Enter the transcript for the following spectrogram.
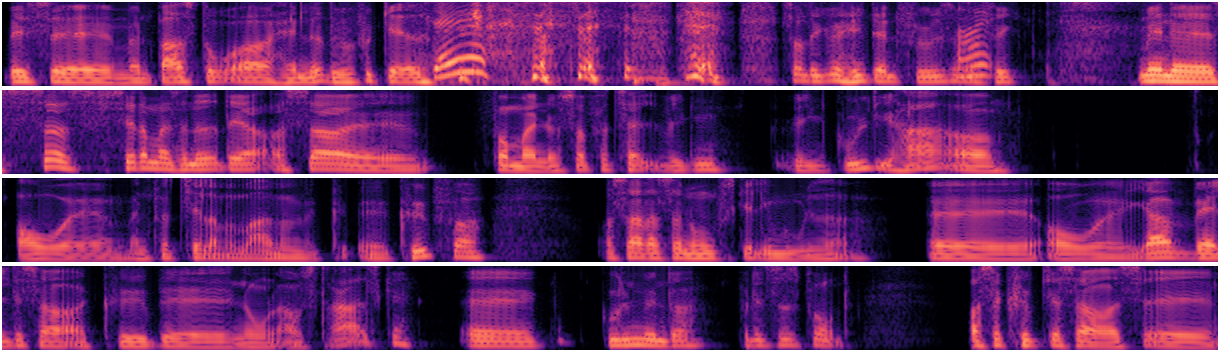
hvis øh, man bare stod og handlede det ude på gaden. Ja, ja. så det ikke være helt den følelse, Nej. man fik. Men øh, så sætter man sig ned der, og så øh, får man jo så fortalt, hvilken, hvilken guld de har, og, og øh, man fortæller, hvor meget man vil øh, købe for. Og så er der så nogle forskellige muligheder. Øh, og øh, jeg valgte så at købe nogle australske øh, guldmønter på det tidspunkt. Og så købte jeg så også, øh,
